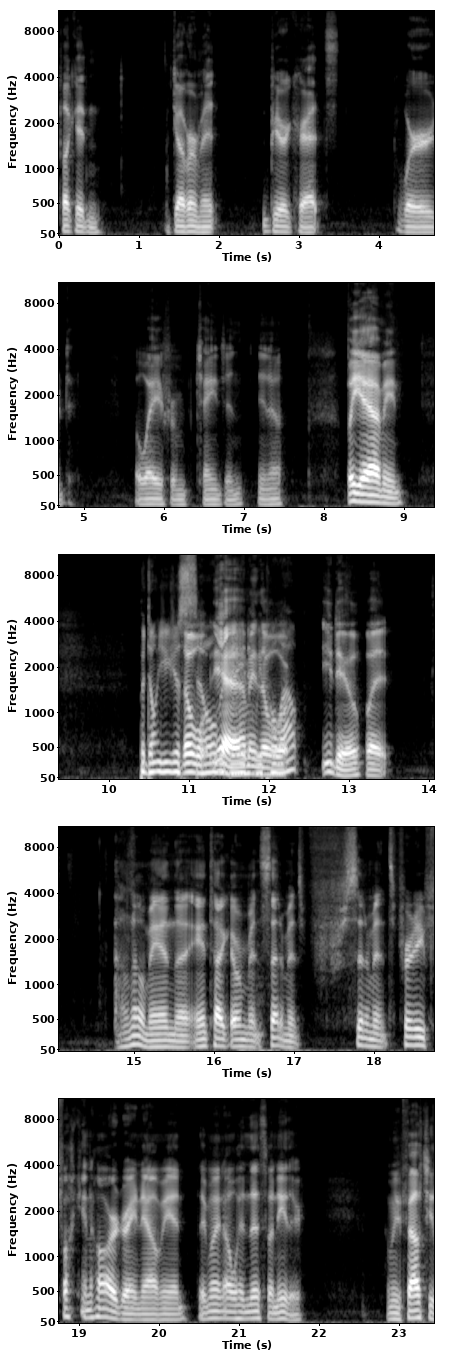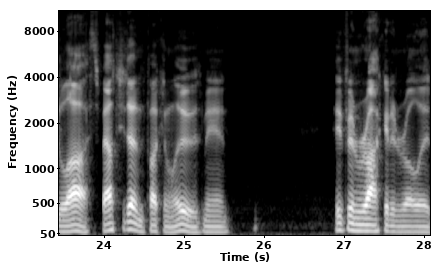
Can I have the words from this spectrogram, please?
fucking government bureaucrats word away from changing, you know? But yeah, I mean, But don't you just the- sell yeah, I mean, the pull out? you do, but I don't know, man. The anti-government sentiments sentiment's pretty fucking hard right now, man. They might not win this one either. I mean, Fauci lost. Fauci doesn't fucking lose, man. He's been rocking and rolling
